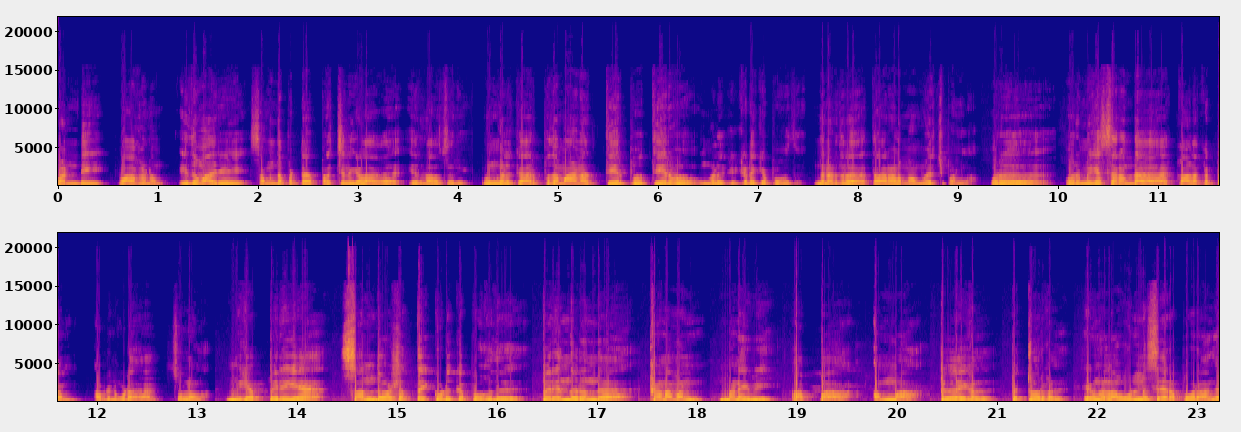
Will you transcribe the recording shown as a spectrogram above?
வண்டி வாகனம் இது மாதிரி சம்பந்தப்பட்ட பிரச்சனைகளாக இருந்தாலும் சரி உங்களுக்கு அற்புதமான தீர்ப்பு தீர்வு உங்களுக்கு கிடைக்க போகுது. இந்த நேரத்தில் தாராளமாக முயற்சி பண்ணலாம். ஒரு ஒரு மிக சிறந்த காலகட்டம் அப்படின்னு கூட சொல்லலாம். மிகப்பெரிய சந்தோஷத்தை கொடுக்க போகுது. பிரிந்திருந்த கணவன் மனைவி அப்பா அம்மா பிள்ளைகள் பெற்றோர்கள் இவங்கெல்லாம் ஒன்று சேர போகிறாங்க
